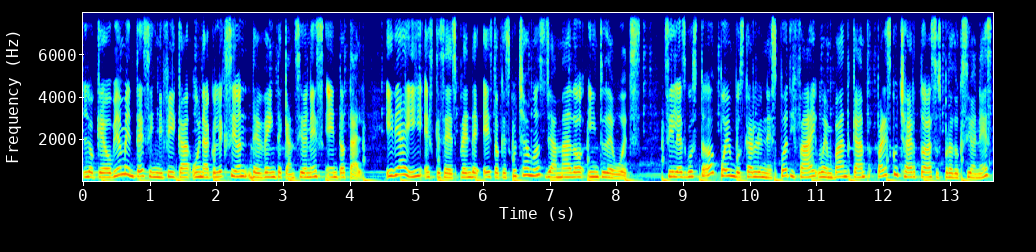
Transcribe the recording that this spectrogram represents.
lo que obviamente significa una colección de 20 canciones en total. Y de ahí es que se desprende esto que escuchamos llamado Into the Woods. Si les gustó, pueden buscarlo en Spotify o en Bandcamp para escuchar todas sus producciones,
